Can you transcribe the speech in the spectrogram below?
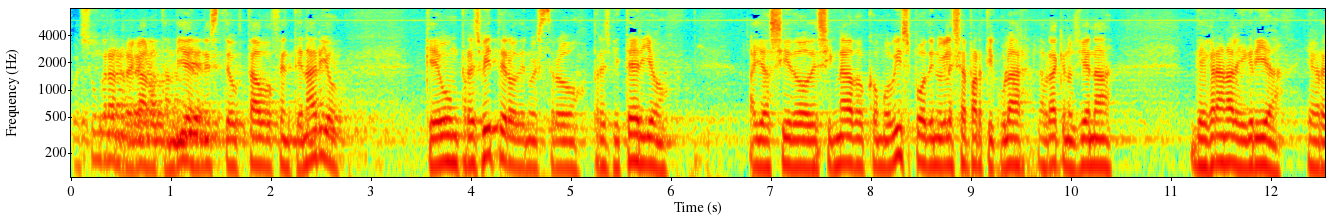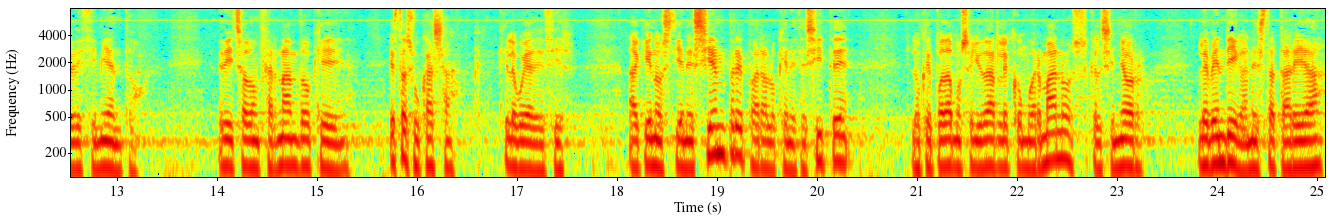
Pues un gran regalo también en este octavo centenario que un presbítero de nuestro presbiterio haya sido designado como obispo de una iglesia particular. La verdad que nos llena de gran alegría y agradecimiento. He dicho a don Fernando que esta es su casa, ¿qué le voy a decir? Aquí nos tiene siempre para lo que necesite, lo que podamos ayudarle como hermanos, que el Señor le bendiga en esta tarea.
